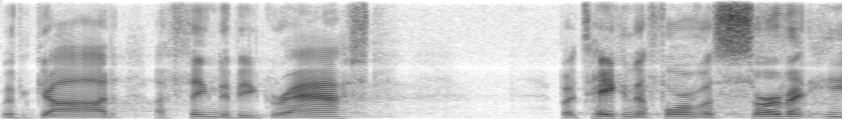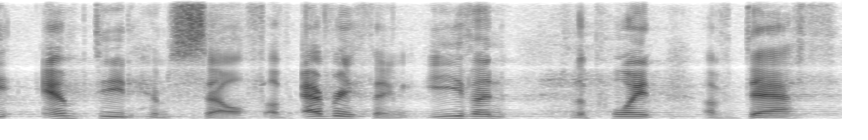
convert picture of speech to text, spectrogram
with God a thing to be grasped, but taking the form of a servant, he emptied himself of everything, even to the point of death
